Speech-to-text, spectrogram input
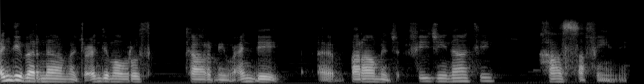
عندي برنامج وعندي موروث كارمي وعندي آه، برامج في جيناتي خاصة فيني.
